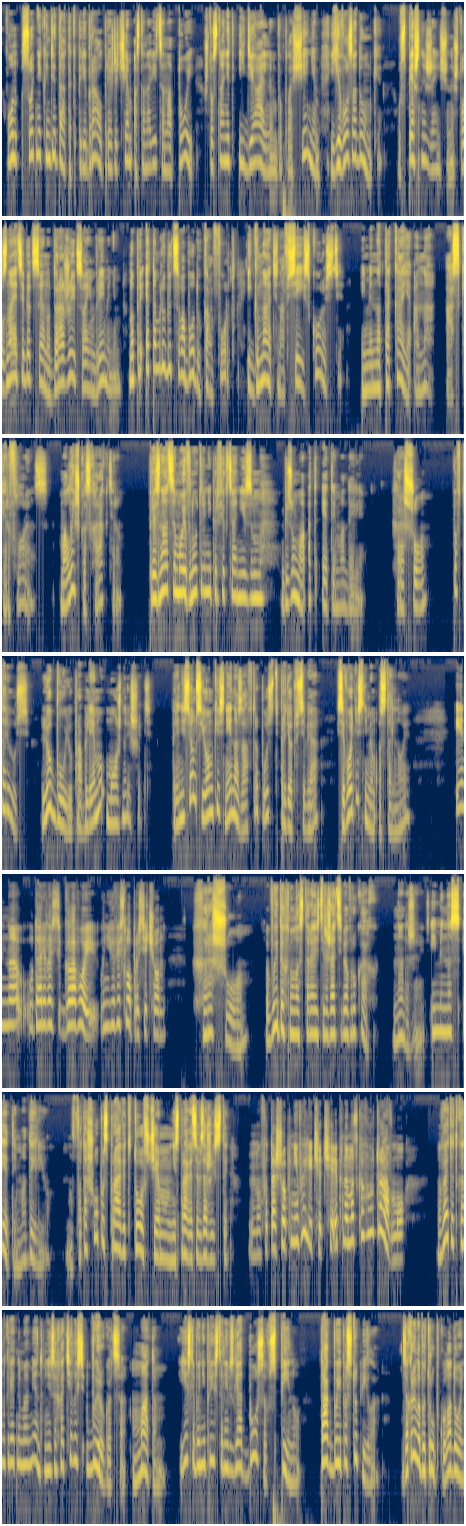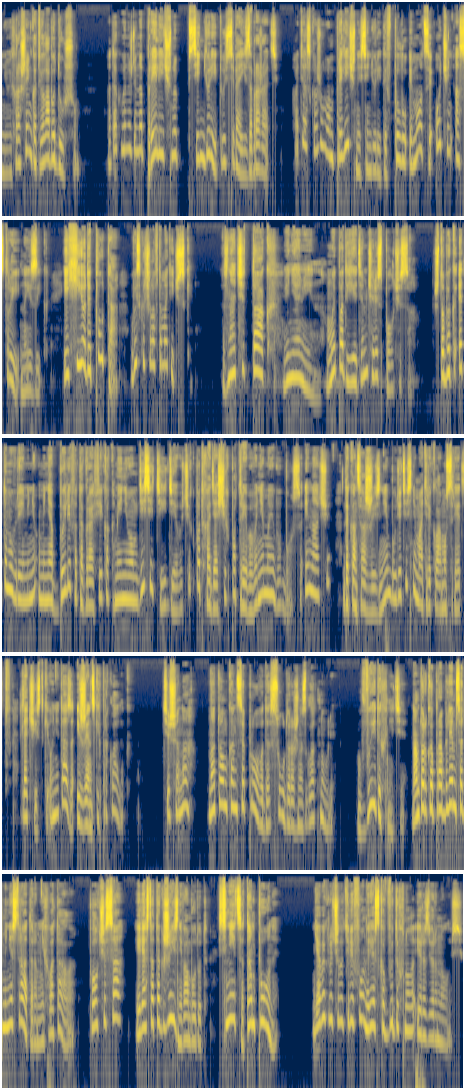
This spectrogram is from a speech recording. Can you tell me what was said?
Он сотни кандидаток перебрал, прежде чем остановиться на той, что станет идеальным воплощением его задумки — успешной женщины, что знает себе цену, дорожит своим временем, но при этом любит свободу, комфорт и гнать на всей скорости. Именно такая она, Аскер Флоренс, малышка с характером. Признаться, мой внутренний перфекционизм без ума от этой модели. Хорошо, повторюсь, любую проблему можно решить. Перенесем съемки с ней на завтра, пусть придет в себя. Сегодня снимем остальное. Инна ударилась головой, у нее весло просечен. Хорошо. Выдохнула, стараясь держать себя в руках. Надо же, именно с этой моделью. Фотошоп исправит то, с чем не справятся визажисты. Но фотошоп не вылечит черепно-мозговую травму. В этот конкретный момент мне захотелось выругаться матом. Если бы не пристальный взгляд босса в спину, так бы и поступила. Закрыла бы трубку ладонью и хорошенько отвела бы душу а так вынуждена приличную сеньориту из себя изображать. Хотя, скажу вам, приличные сеньориты в пылу эмоций очень остры на язык. И «хио де пута» выскочил автоматически. Значит так, Вениамин, мы подъедем через полчаса. Чтобы к этому времени у меня были фотографии как минимум десяти девочек, подходящих по требованиям моего босса. Иначе до конца жизни будете снимать рекламу средств для чистки унитаза и женских прокладок. Тишина на том конце провода судорожно сглотнули. Выдохните. Нам только проблем с администратором не хватало. Полчаса или остаток жизни вам будут сниться тампоны. Я выключила телефон, резко выдохнула и развернулась.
